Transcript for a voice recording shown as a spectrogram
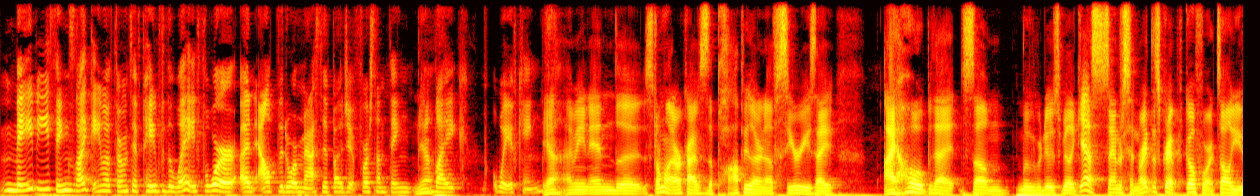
maybe things like Game of Thrones have paved the way for an out the door massive budget for something Yeah. like Way of Kings. Yeah, I mean, and the Stormlight Archives is a popular enough series. I I hope that some movie producer be like, "Yes, Sanderson, write the script. Go for it. It's all you."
